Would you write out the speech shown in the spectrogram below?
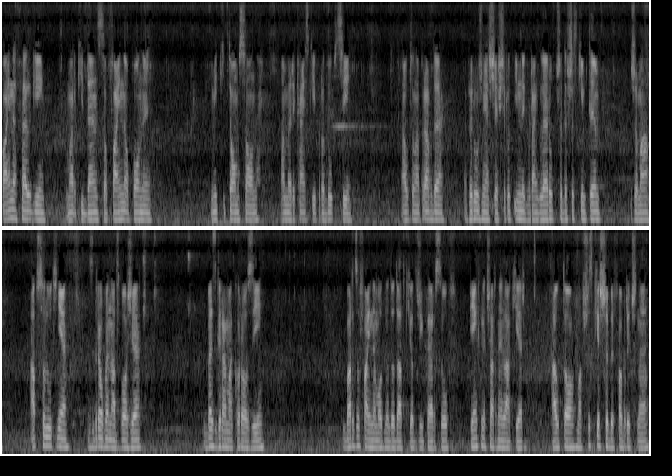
Fajne felgi marki Denso, fajne opony Mickey Thompson amerykańskiej produkcji. Auto naprawdę wyróżnia się wśród innych Wranglerów przede wszystkim tym, że ma absolutnie zdrowe nadwozie, bez grama korozji. Bardzo fajne modne dodatki od Jeepersów. Piękny czarny lakier. Auto ma wszystkie szyby fabryczne.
